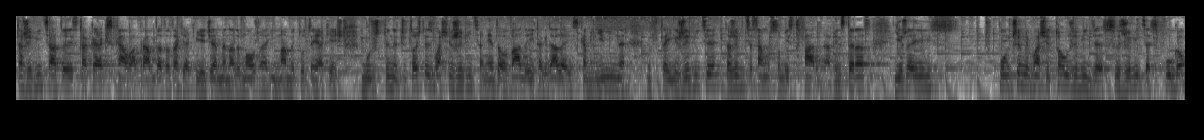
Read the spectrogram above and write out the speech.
ta żywica to jest taka jak skała, prawda? To tak jak jedziemy nad morze i mamy tutaj jakieś bursztyny czy coś, to jest właśnie żywica, nie? To owady i tak dalej, skamieniny w tej żywicy. Ta żywica sama w sobie jest twarda, więc teraz jeżeli połączymy właśnie tą żywicę, żywicę z fugą,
